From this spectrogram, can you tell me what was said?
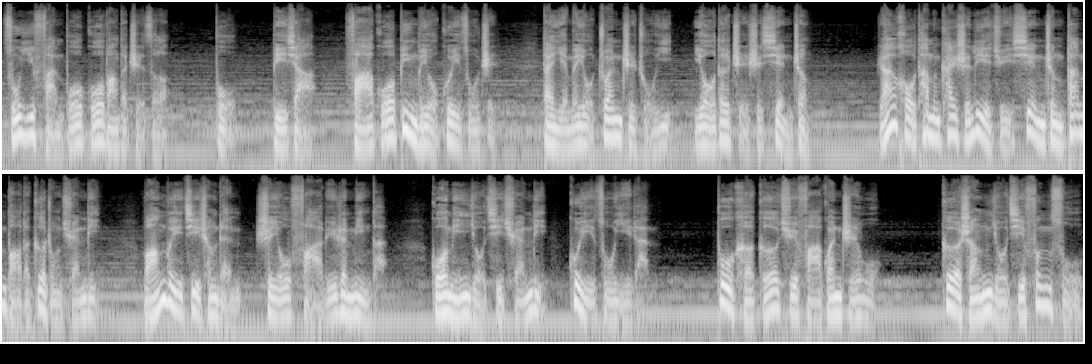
足以反驳国王的指责。不，陛下，法国并没有贵族制，但也没有专制主义，有的只是宪政。”然后他们开始列举宪政担保的各种权利：王位继承人是由法律任命的，国民有其权利，贵族亦然，不可革去法官职务，各省有其风俗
